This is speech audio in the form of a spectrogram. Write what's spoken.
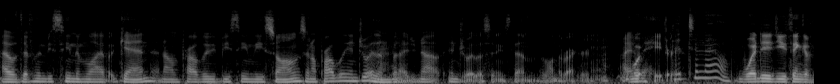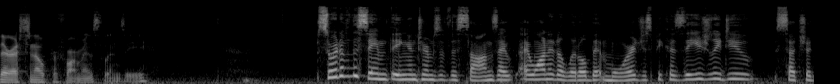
I will definitely be seeing them live again, and I'll probably be seeing these songs, and I'll probably enjoy them. But I do not enjoy listening to them on the record. I am What- a hater. Good to know. What did you think of their SNL performance, Lindsay? Sort of the same thing in terms of the songs. I, I wanted a little bit more just because they usually do such a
